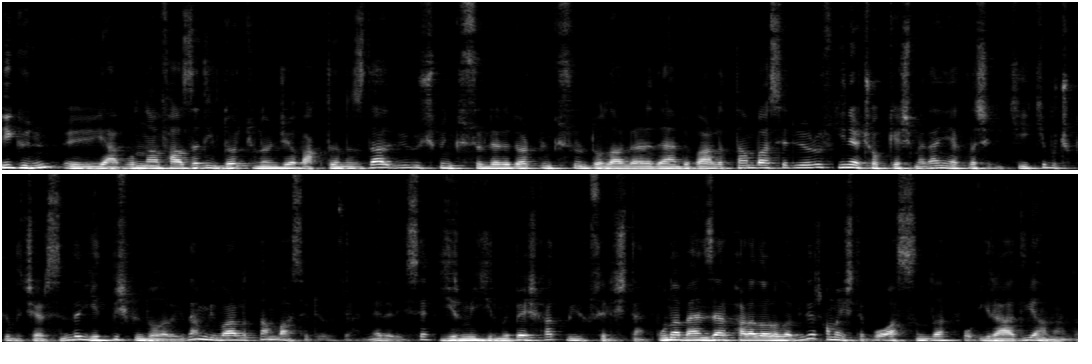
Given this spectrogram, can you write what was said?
bir gün e, ya bundan fazla değil 4 yıl önceye baktığınızda 3000 küsürlere 4000 küsür dolarlara değen bir varlıktan bahsediyoruz. Yine çok geçmeden yaklaşık 2-2,5 yıl içerisinde 70 bin dolara giden bir varlıktan bahsediyoruz. Yani neredeyse 20-25 kat bir yükselişten. Buna benzer paralar olabilir ama işte bu aslında o iradi anlamda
